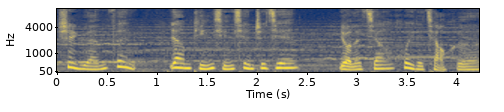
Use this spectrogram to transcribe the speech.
是缘分让平行线之间有了交汇的巧合。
